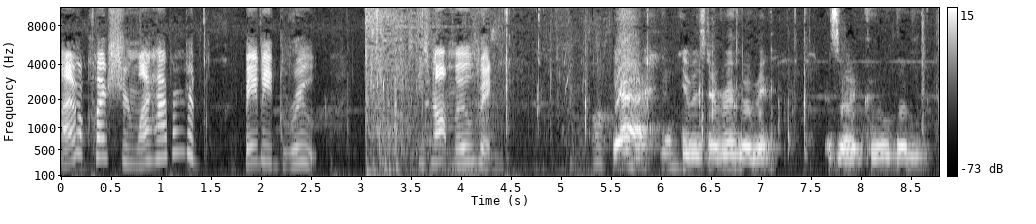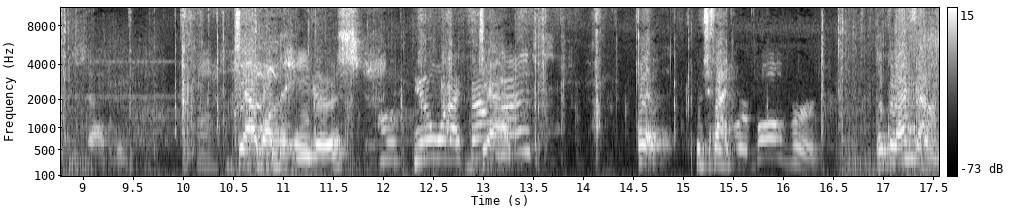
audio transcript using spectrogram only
I have a question. What happened to baby Groot? He's not moving. Yeah, he was never moving. Cause I killed him. Sadly. Jab on the haters. You know what I found, Jab. guys? What? What'd you find? A revolver. Look what I found.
